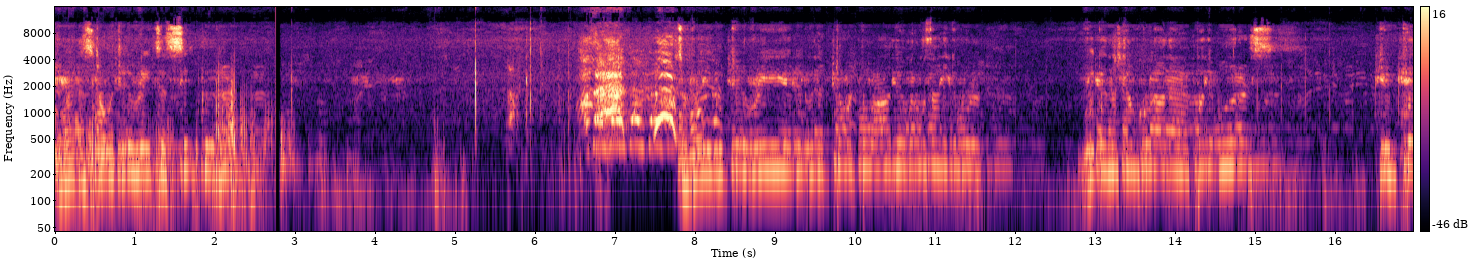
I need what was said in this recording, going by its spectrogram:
And a strong delivery, it's a single run. So very good delivery and with a dot ball ആദ്യ ഓവർ അവസാനിക്കുമ്പോൾ വിക്കറ്റ് നഷ്ടം കൂടാതെ പതിമൂന്ന് runs team K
